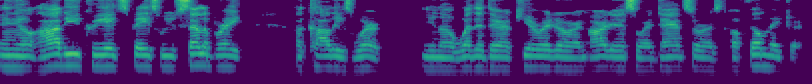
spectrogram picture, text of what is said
And you know, how do you create space where you celebrate a colleague's work? You know, whether they're a curator or an artist or a dancer or a filmmaker.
